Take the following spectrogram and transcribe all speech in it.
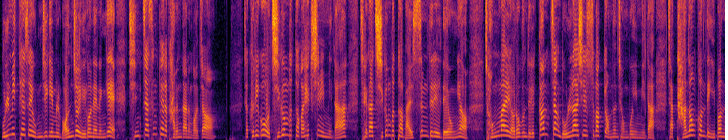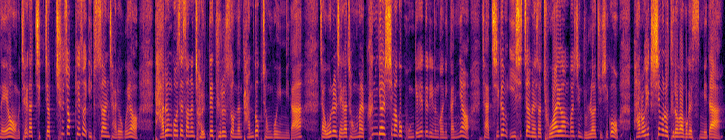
물밑에서의 움직임을 먼저 읽어내는 게 진짜 승패를 가른다는 거죠. 자, 그리고 지금부터가 핵심입니다. 제가 지금부터 말씀드릴 내용요. 정말 여러분들이 깜짝 놀라실 수밖에 없는 정보입니다. 자, 단언컨대 이번 내용 제가 직접 추적해서 입수한 자료고요. 다른 곳에서는 절대 들을 수 없는 단독 정보입니다. 자, 오늘 제가 정말 큰 결심하고 공개해 드리는 거니까요. 자, 지금 이 시점에서 좋아요 한 번씩 눌러 주시고 바로 핵심으로 들어가 보겠습니다.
